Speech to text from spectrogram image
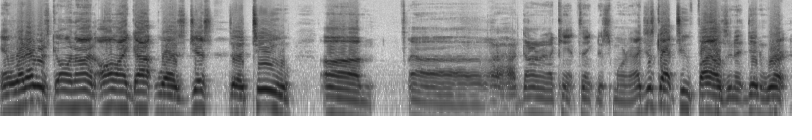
and whatever's going on, all I got was just the two, um, uh, uh, darn it, I can't think this morning. I just got two files and it didn't work.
